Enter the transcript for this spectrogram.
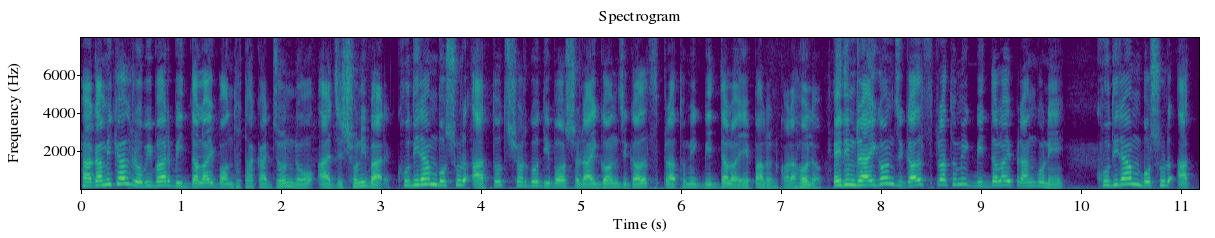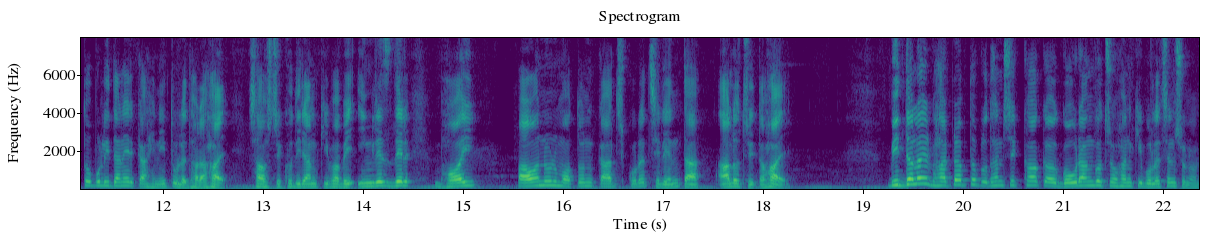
আগামীকাল রবিবার বিদ্যালয় বন্ধ থাকার জন্য আজ শনিবার ক্ষুদিরাম বসুর আত্মোৎসর্গ দিবস রায়গঞ্জ গার্লস প্রাথমিক বিদ্যালয়ে পালন করা হলো। এদিন রায়গঞ্জ গার্লস প্রাথমিক বিদ্যালয় প্রাঙ্গণে ক্ষুদিরাম বসুর আত্মবলিদানের কাহিনী তুলে ধরা হয়। সাহসী ক্ষুদিরাম কীভাবে ইংরেজদের ভয় পাওয়ানোর মতন কাজ করেছিলেন তা আলোচিত হয়। বিদ্যালয়ের ভারপ্রাপ্ত প্রধান শিক্ষক গৌরাঙ্গ চৌহান কি বলেছেন শুনুন।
